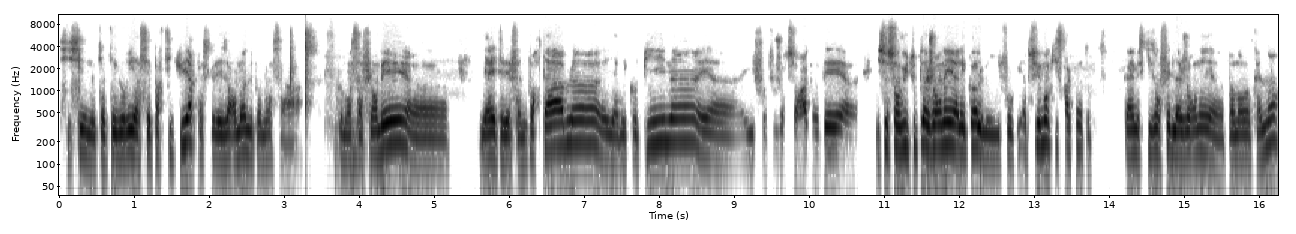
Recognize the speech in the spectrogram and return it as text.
si c'est une catégorie assez particulière, parce que les hormones commencent à, commencent à flamber, il y a les téléphones portables, il y a des copines, et il faut toujours se raconter. ils se sont vus toute la journée à l'école, mais il faut absolument qu'ils se racontent quand même ce qu'ils ont fait de la journée pendant l'entraînement.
